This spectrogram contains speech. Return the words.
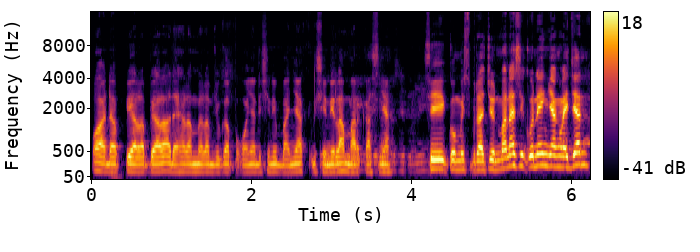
Wah, ada piala-piala, ada helm-helm juga. Pokoknya di sini banyak. Di sinilah markasnya. Si kumis beracun. Mana si kuning yang legend?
